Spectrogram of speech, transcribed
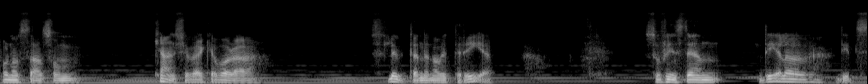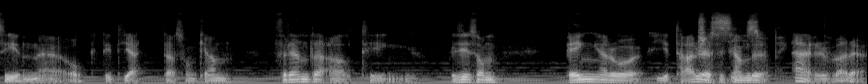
på någonstans som kanske verkar vara slutänden av ett rep så finns det en del av ditt sinne och ditt hjärta som kan förändra allting. Precis som pengar och gitarrer Precis så kan du ärva det.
